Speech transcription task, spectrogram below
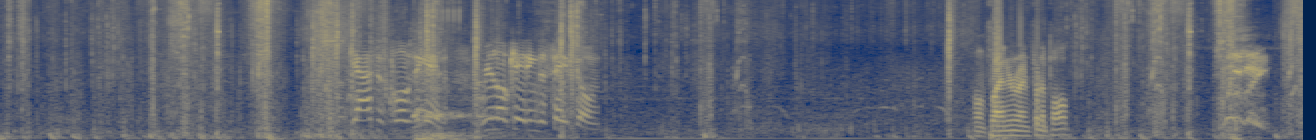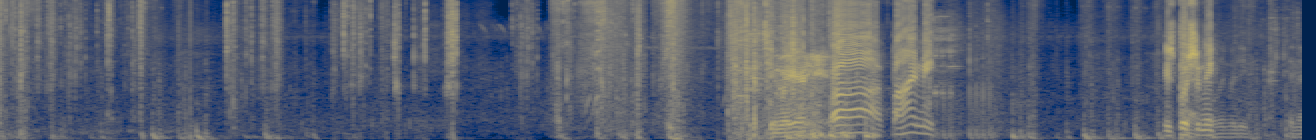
Gas is closing in. Relocating the safe zone. One flying right in front of Paul. Moving. Team right here. Ah, behind me. He's pushing Yeah, me. building with you. In there.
